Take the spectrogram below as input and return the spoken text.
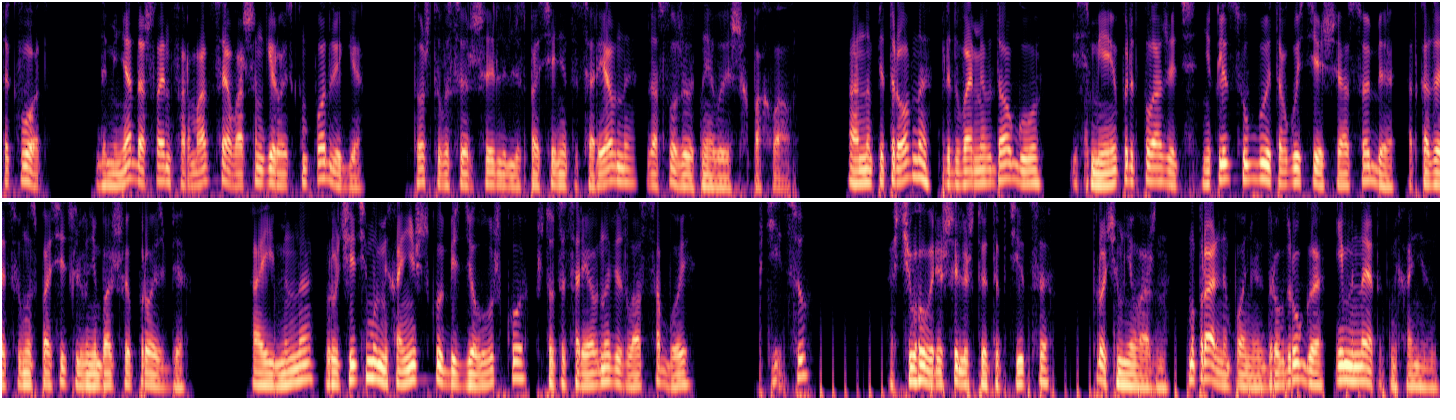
Так вот, до меня дошла информация о вашем геройском подвиге. То, что вы совершили для спасения цесаревны, заслуживает наивысших похвал. Анна Петровна пред вами в долгу, и смею предположить, не к лицу будет августейшей особе отказать своему спасителю в небольшой просьбе. А именно, вручить ему механическую безделушку, что цесаревна везла с собой. Птицу? А с чего вы решили, что это птица? Впрочем, неважно. Мы правильно поняли друг друга, именно этот механизм.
